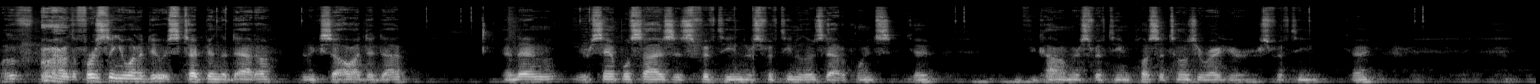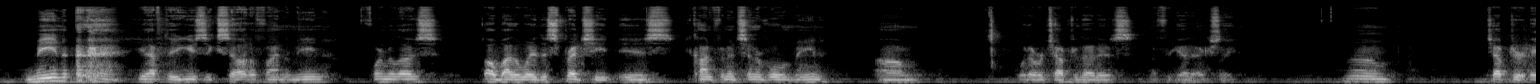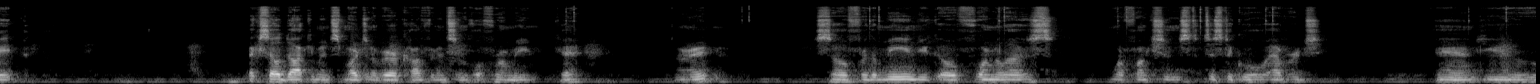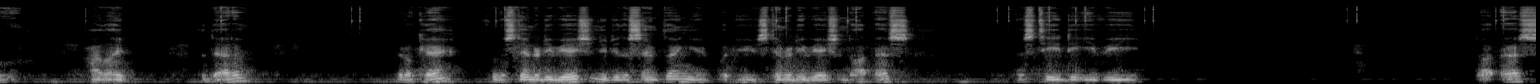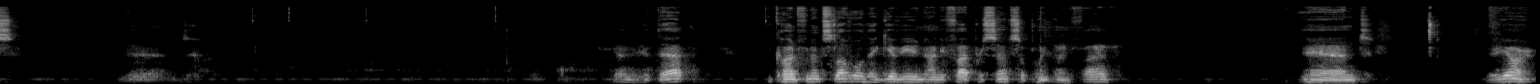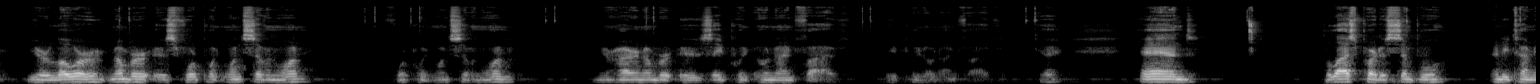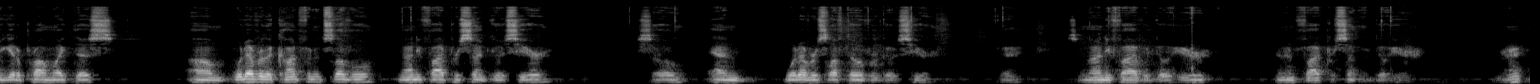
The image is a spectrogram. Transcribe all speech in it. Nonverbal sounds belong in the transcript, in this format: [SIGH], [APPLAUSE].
Well, [CLEARS THROAT] the first thing you want to do is type in the data in Excel. I did that. And then your sample size is 15. There's 15 of those data points. Okay. If you count them, there's 15. Plus, it tells you right here, there's 15. Okay. Mean, [CLEARS THROAT] you have to use Excel to find the mean formulas. Oh, by the way, the spreadsheet is confidence interval mean. Um, whatever chapter that is, I forget actually. Um, chapter 8. Excel documents, margin of error, confidence interval for a mean. Okay. All right. So for the mean, you go formulas, more functions, statistical average, and you highlight the data. Hit OK. For the standard deviation, you do the same thing. You put you standard deviation dot s, stdev dot s, and you hit that. The confidence level they give you 95%, so 0.95, and there you are. Your lower number is 4.171. 4.171. And your higher number is 8.095. 8.095. Okay. And the last part is simple. Anytime you get a problem like this, um, whatever the confidence level, 95% goes here. So, and whatever's left over goes here. Okay. So 95 would go here, and then 5% would go here. All right.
